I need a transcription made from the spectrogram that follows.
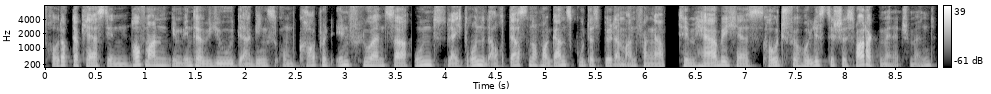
Frau Dr. Kerstin Hoffmann im Interview, da ging es um Corporate Influencer und vielleicht rundet auch das nochmal ganz gut das Bild am Anfang ab. Tim Herr Herbiches Coach für holistisches Product Management.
